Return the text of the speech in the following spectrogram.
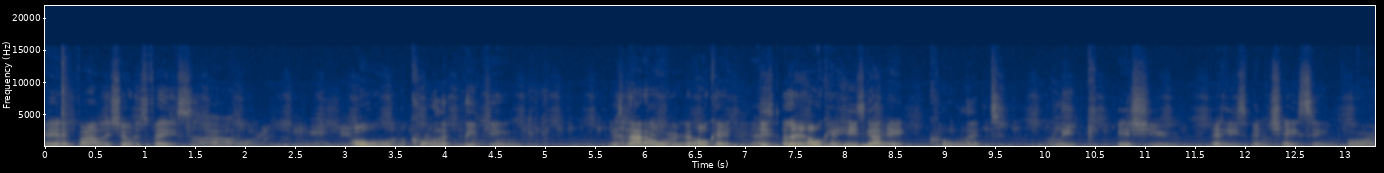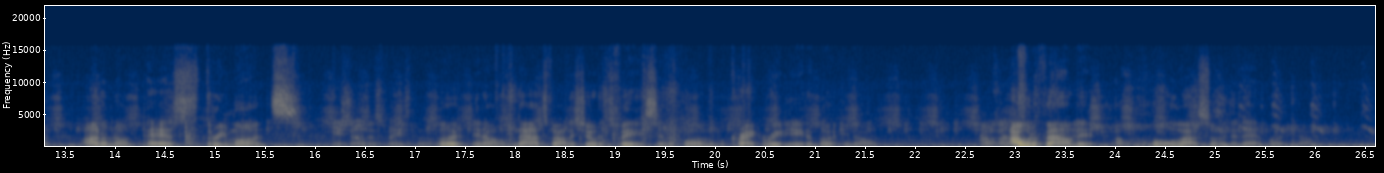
and it finally showed his face. I don't have an overheating issue. Oh, coolant leaking. It's not over. Okay, he's uh, okay. He's got a coolant leak issue that he's been chasing for I don't know the past three months. It showed his face though. But you know now it's finally showed its face in the form of a cracked radiator. But you know I would have found it a whole lot sooner than that. But you know,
